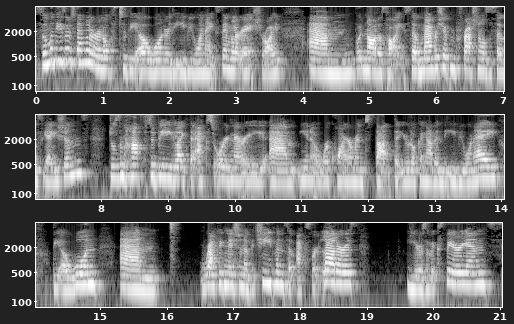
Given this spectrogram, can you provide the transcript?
some of these are similar enough to the O1 or the EB1A, similar-ish, right? Um, but not as high. So membership in professionals associations doesn't have to be like the extraordinary, um, you know, requirement that, that you're looking at in the EB1A, the O1. Um, recognition of achievements, so expert letters, years of experience,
